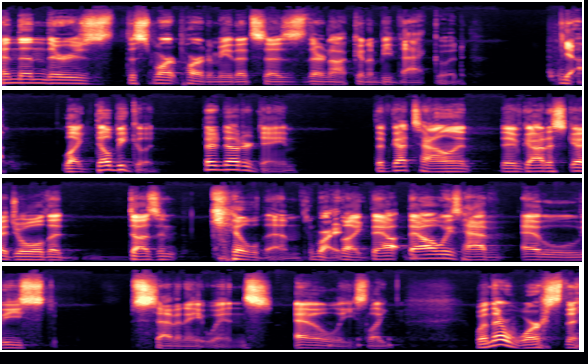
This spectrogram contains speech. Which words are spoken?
And then there's the smart part of me that says they're not going to be that good. Yeah, Like they'll be good. They're Notre Dame. They've got talent. They've got a schedule that doesn't kill them. Right. Like they they always have at least seven, eight wins. At least. Like when they're worse than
